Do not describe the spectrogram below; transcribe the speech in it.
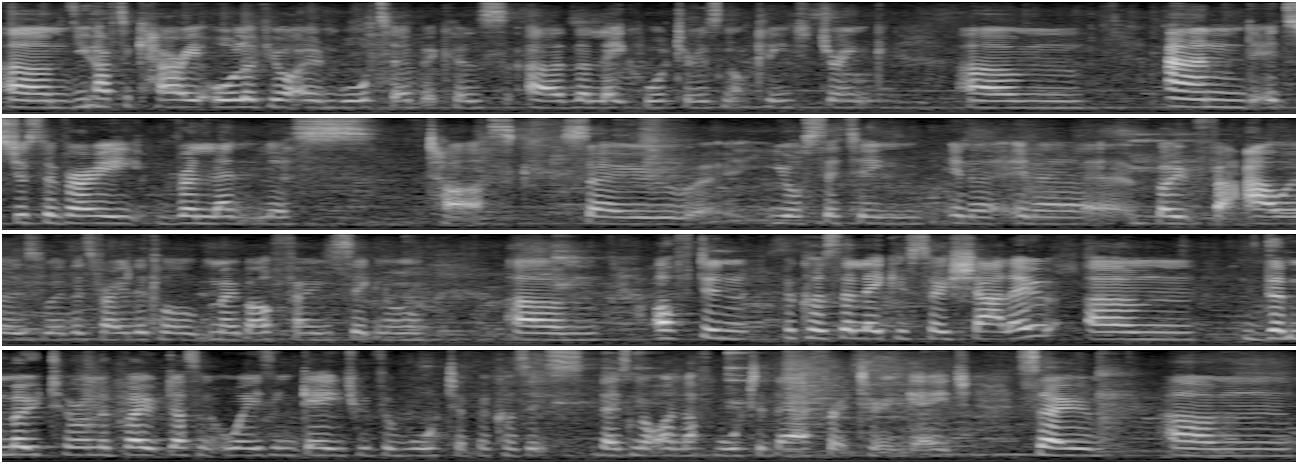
Um, you have to carry all of your own water because uh, the lake water is not clean to drink. Um, and it's just a very relentless task. So you're sitting in a, in a boat for hours where there's very little mobile phone signal. Um, often, because the lake is so shallow, um, the motor on the boat doesn't always engage with the water because it's, there's not enough water there for it to engage. So um,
